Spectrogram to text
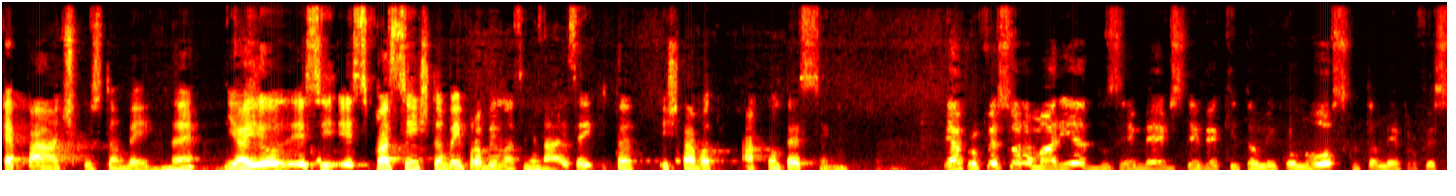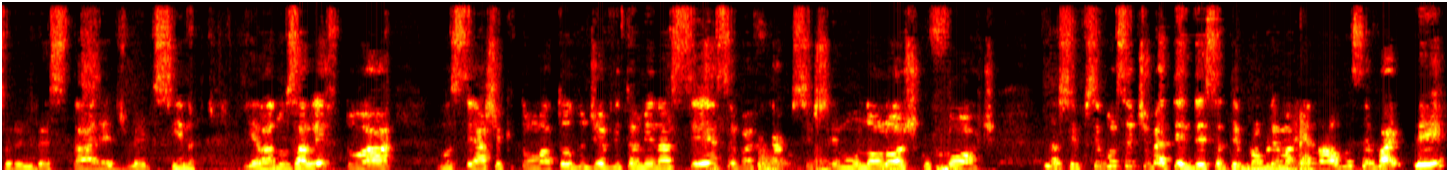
hepáticos também, né? E aí eu, esse, esse paciente também problemas renais aí que tá, estava acontecendo. É, a professora Maria dos Remédios esteve aqui também conosco, também é professora universitária de medicina, e ela nos alertou: ah, você acha que tomar todo dia vitamina C, você vai ficar com o sistema imunológico forte. Não, se você tiver tendência a ter problema renal, você vai ter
